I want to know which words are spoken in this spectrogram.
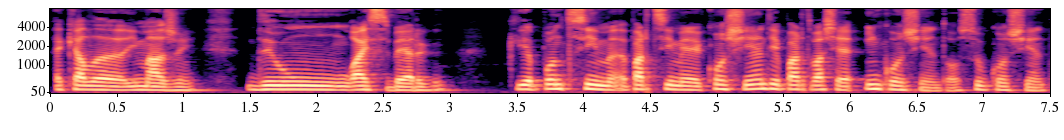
aquela imagem de um iceberg que a de cima, a parte de cima é consciente e a parte de baixo é inconsciente ou subconsciente.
